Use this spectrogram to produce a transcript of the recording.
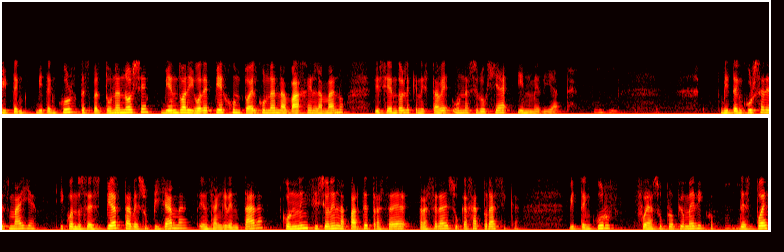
Bitten- Bittencourt despertó una noche viendo a Arigó de pie junto a él con una navaja en la mano, diciéndole que necesitaba una cirugía inmediata. Bittencourt se desmaya y cuando se despierta ve su pijama ensangrentada con una incisión en la parte trasera, trasera de su caja torácica. Bittencourt fue a su propio médico. Después,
